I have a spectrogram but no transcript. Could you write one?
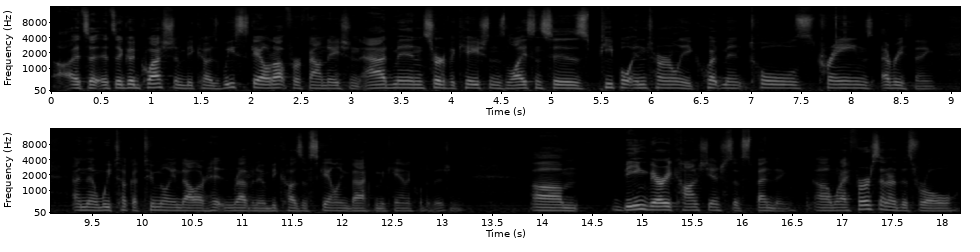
uh, it's a it's a good question because we scaled up for foundation admin, certifications, licenses, people internally, equipment, tools, cranes, everything, and then we took a two million dollar hit in revenue because of scaling back the mechanical division. Um, being very conscientious of spending. Uh, when I first entered this role,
